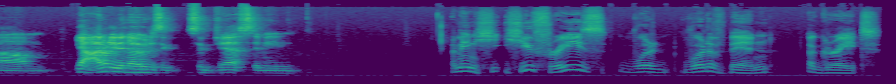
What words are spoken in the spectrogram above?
Um, yeah, I don't even know who to su- suggest. I mean, I mean, Hugh Hugh Freeze would would have been a great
